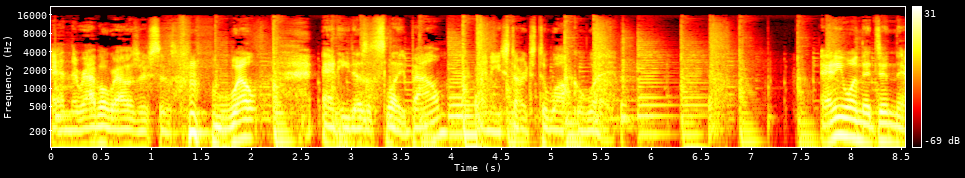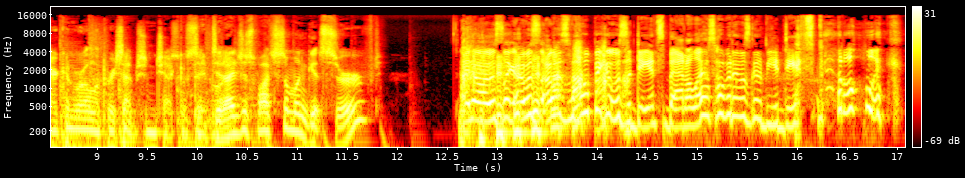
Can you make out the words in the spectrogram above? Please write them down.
And the rabble rouser says, "Well," and he does a slight bow, and he starts to walk away. Anyone that's in there can roll a perception check. If they'd Did. I just watch someone get served? I know. I was like, I was, I was hoping it was a dance battle. I was hoping it was going to be a dance battle, like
